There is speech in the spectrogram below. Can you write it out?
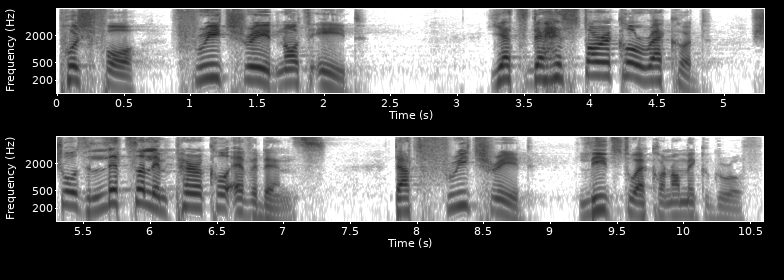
push for free trade, not aid. Yet the historical record shows little empirical evidence that free trade leads to economic growth.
